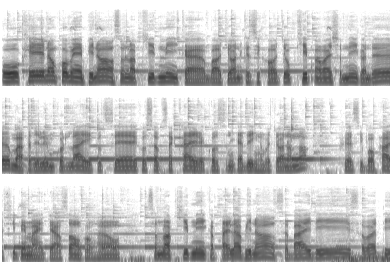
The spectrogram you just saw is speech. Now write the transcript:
โอเคน้องพ่อแม่พี่น้องสำหรับคลิปนี้กับบาวจอนก็สิขอจบคลิปเอาไว้สำนี้ก่อนเด้อมาก็จะลืมกดไลค์กดแชร์กดซับสไครต์และกดสั่นกระดิ่งให้บาวจอนน้ำเนาะเพื่อสิบ่พลาดคลิปใหม่ๆจากซ่องของเฮา สำหรับคลิปนี้กับไปแล้วพี่น้อง สบายดี สวัสดี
